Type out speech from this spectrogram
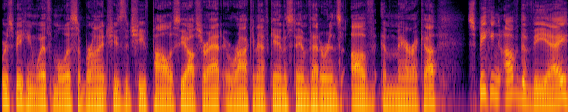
We're speaking with Melissa Bryant. She's the Chief Policy Officer at Iraq and Afghanistan Veterans of America. Speaking of the VA,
